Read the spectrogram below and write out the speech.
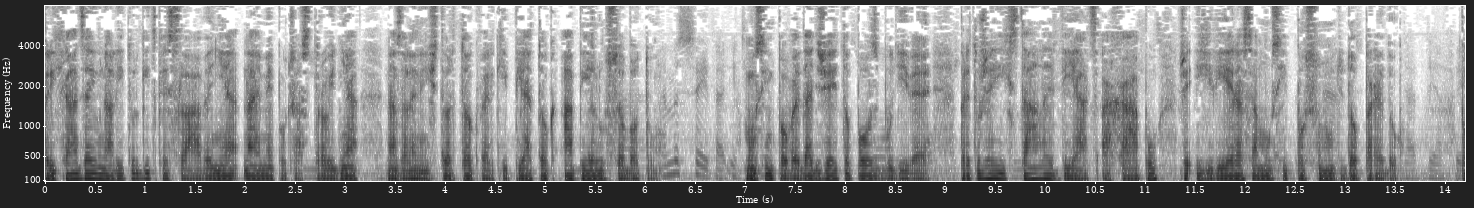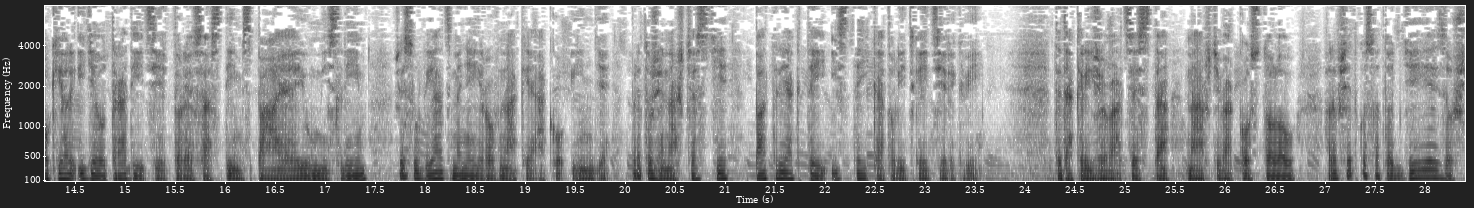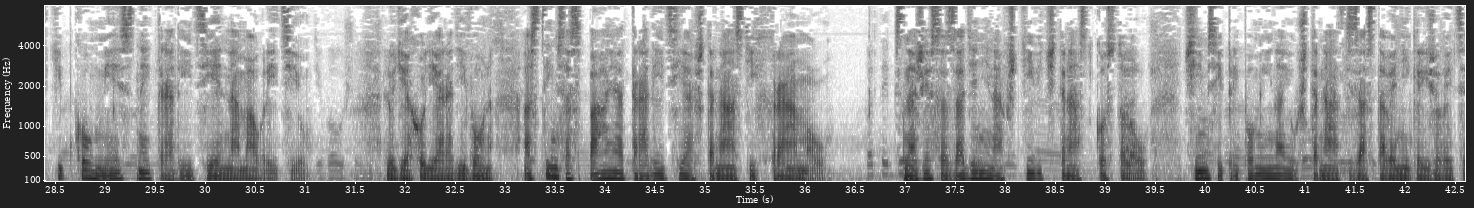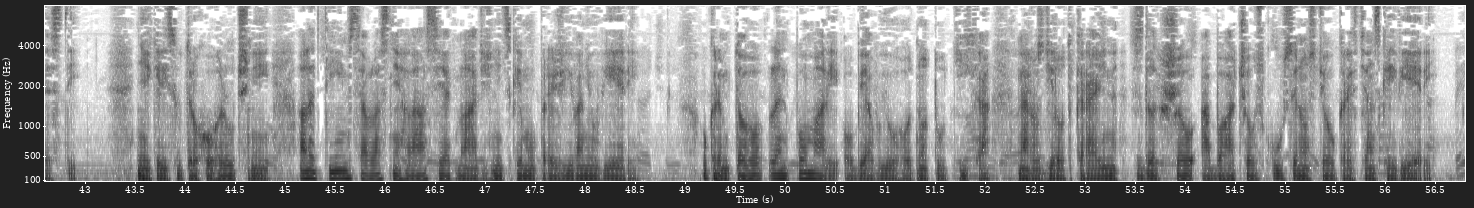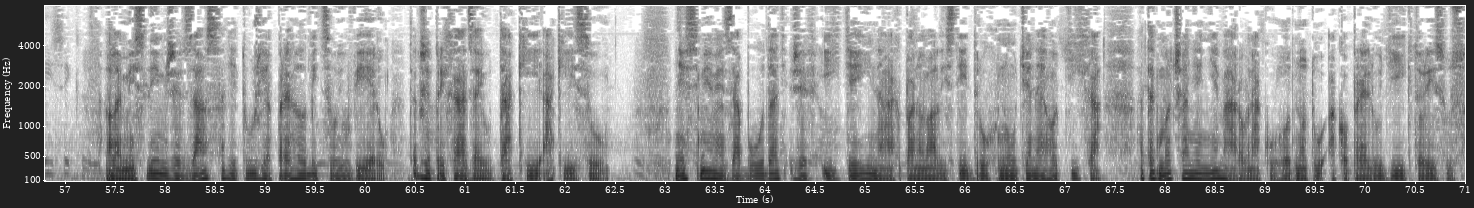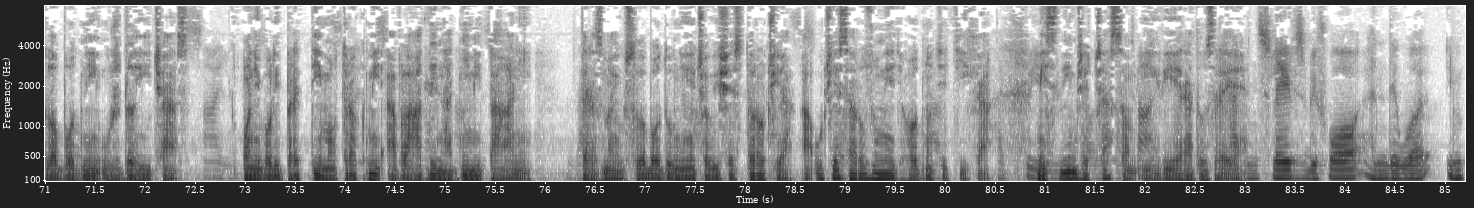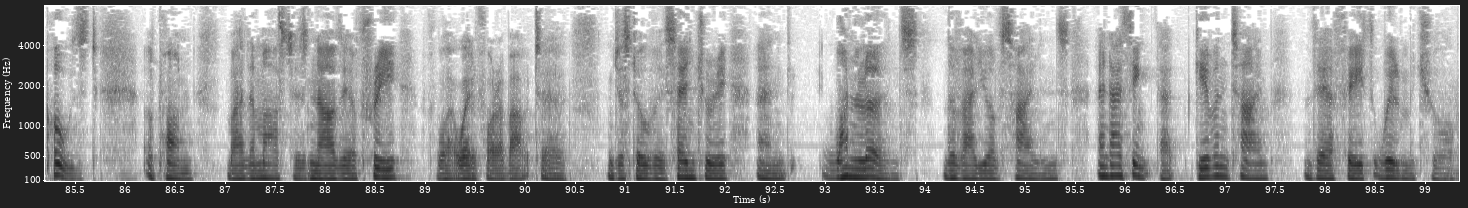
prichádzajú na liturgické slávenia najmä počas trojdňa, na Zelený štvrtok, Veľký piatok a Bielu sobotu. Musím povedať, že je to povzbudivé, pretože ich stále viac a chápu, že ich viera sa musí posunúť dopredu. Pokiaľ ide o tradície, ktoré sa s tým spájajú, myslím, že sú viac menej rovnaké ako inde, pretože našťastie patria k tej istej katolíckej cirkvi teda krížová cesta, návšteva kostolov, ale všetko sa to deje so štipkou miestnej tradície na Mauríciu. Ľudia chodia radi von a s tým sa spája tradícia 14 chrámov. Snažia sa za deň navštíviť 14 kostolov, čím si pripomínajú 14 zastavení krížovej cesty. Niekedy sú trochu hluční, ale tým sa vlastne hlásia k mládežnickému prežívaniu viery. Okrem toho len pomaly objavujú hodnotu ticha, na rozdiel od krajín s dlhšou a bohatšou skúsenosťou kresťanskej viery. Ale myslím, že v zásade túžia prehlbiť svoju vieru, takže prichádzajú takí, akí sú. Nesmieme zabúdať, že v ich dejinách panoval istý druh núteného ticha a tak mlčanie nemá rovnakú hodnotu ako pre ľudí, ktorí sú slobodní už dlhý čas. Oni boli predtým otrokmi a vládli nad nimi páni. Teraz majú slobodu niečo vyše storočia a učia sa rozumieť hodnote ticha. Myslím, že časom ich viera dozreje. well, for about uh, just over a century, and one learns the value of silence. And I think that given time, their faith will mature.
